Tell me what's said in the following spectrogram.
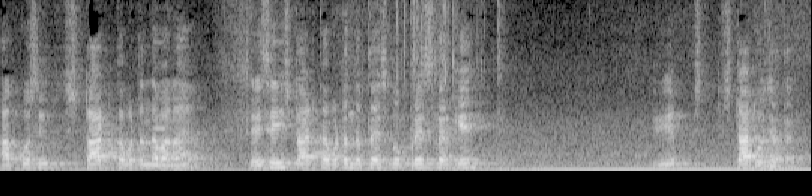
आपको सिर्फ़ स्टार्ट का बटन दबाना है। जैसे ही स्टार्ट का बटन दबता है, इसको प्रेस करके ये स्टार्ट हो जाता है।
